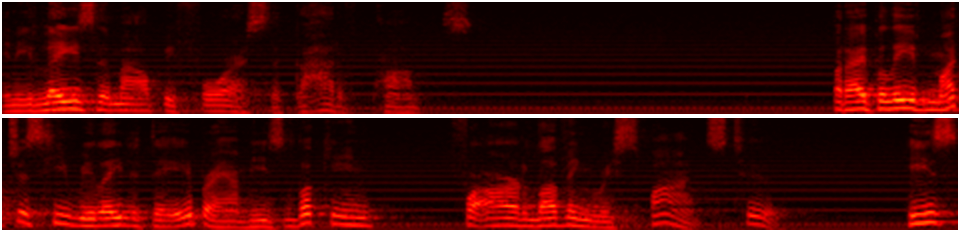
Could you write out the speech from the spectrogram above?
And He lays them out before us, the God of promise. But I believe, much as He related to Abraham, He's looking for our loving response too. He's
